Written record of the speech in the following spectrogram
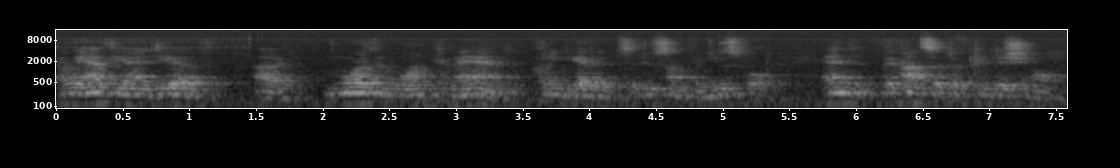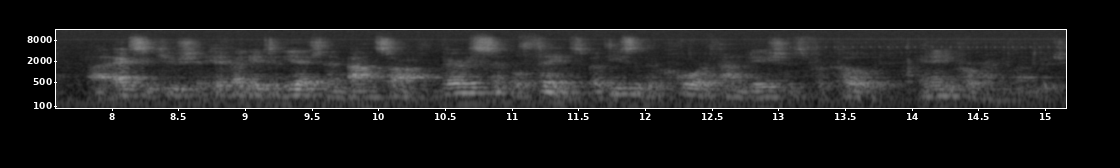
And we have the idea of uh, more than one command putting together to do something useful. And the concept of conditional execution. If I get to the edge, then bounce off. Very simple things, but these are the core foundations for code in any programming language.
